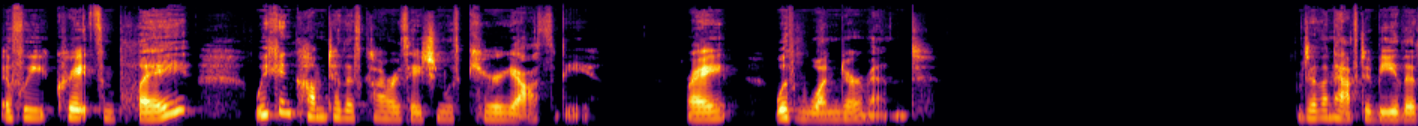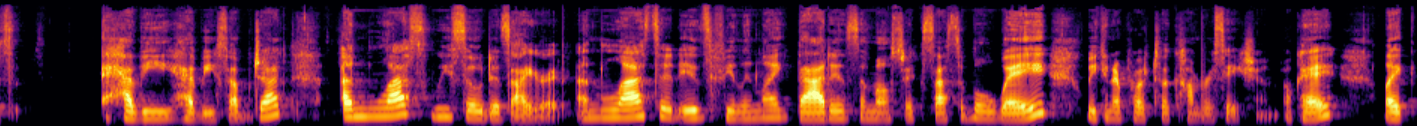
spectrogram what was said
if we create some play, we can come to this conversation with curiosity, right? With wonderment. It doesn't have to be this heavy, heavy subject unless we so desire it, unless it is feeling like that is the most accessible way we can approach the conversation, okay? Like,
